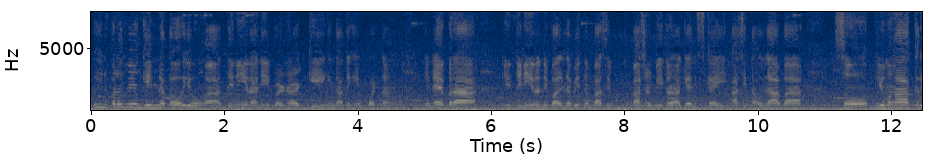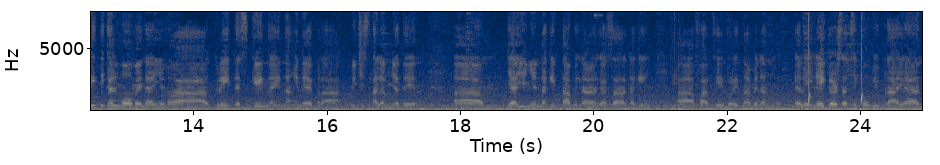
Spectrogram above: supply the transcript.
Uy, napanood mo yung game na to? Yung ah, tinira ni Bernard King, yung dating import ng Ginebra, yung tinira ni Val David ng buzzer, beater against kay Asi Taulaba. So, yung mga critical moment na yun, yung mga ah, greatest game na yun ng Ginebra, which is alam niya din. Um, yeah, yun yung naging topic namin hanggang sa naging fa- favorite namin ng LA Lakers at si Kobe Bryant.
